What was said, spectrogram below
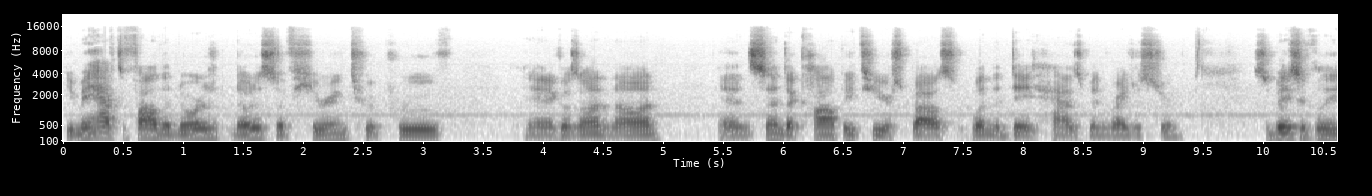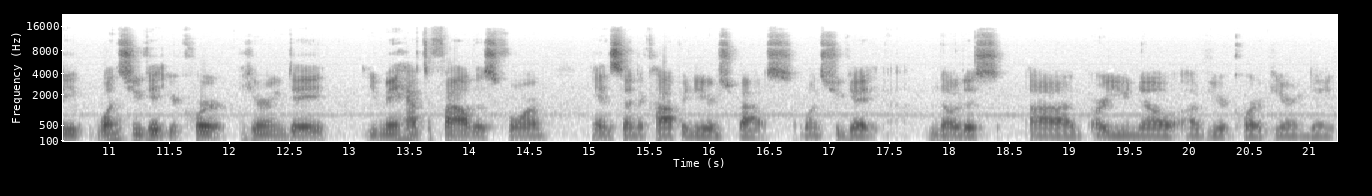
You may have to file the notice of hearing to approve, and it goes on and on, and send a copy to your spouse when the date has been registered. So basically, once you get your court hearing date, you may have to file this form and send a copy to your spouse once you get notice uh, or you know of your court hearing date.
